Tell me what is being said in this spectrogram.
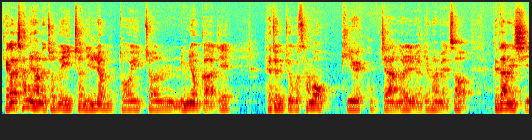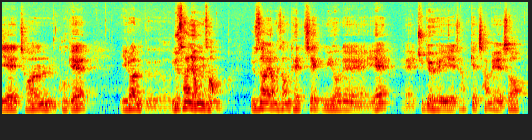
제가 참여하면 저도 2001년부터 2006년까지 대전교구 3호 기획국장을 역임하면서 그 당시에 전국에 이런 그 유사 영성, 유사 영성 대책위원회의 에, 주교회의에 함께 참여해서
